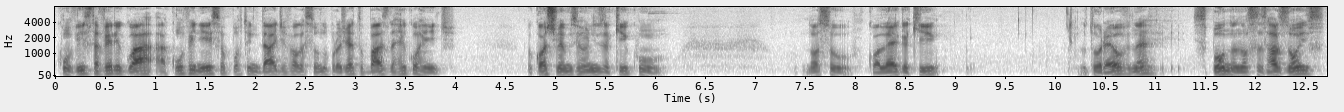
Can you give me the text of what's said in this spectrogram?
com vista a averiguar a conveniência e oportunidade de revogação do projeto base da recorrente. No qual estivemos reunidos aqui com nosso colega aqui, doutor Elvio, né, expondo as nossas razões,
